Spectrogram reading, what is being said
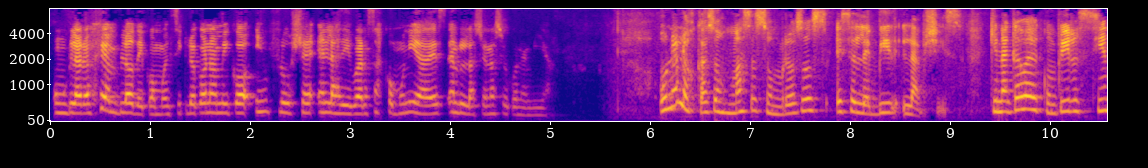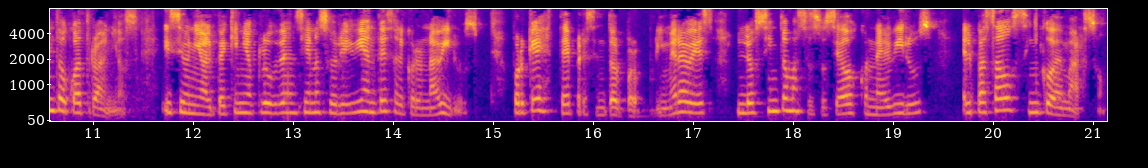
Un claro ejemplo de cómo el ciclo económico influye en las diversas comunidades en relación a su economía. Uno de los casos más asombrosos es el de Bid Lapshis, quien acaba de cumplir 104 años y se unió al pequeño club de ancianos sobrevivientes al coronavirus, porque este presentó por primera vez los síntomas asociados con el virus el pasado 5 de marzo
